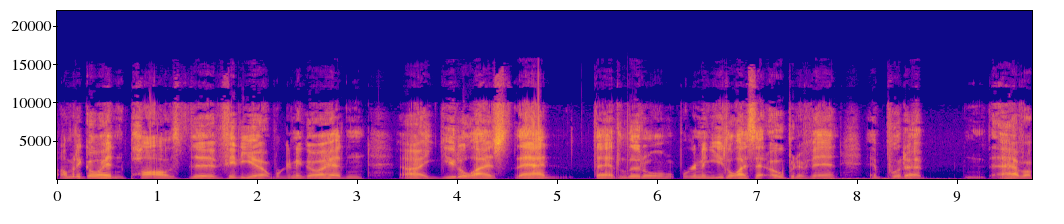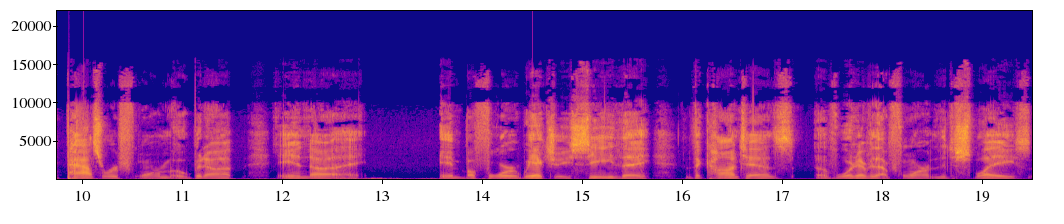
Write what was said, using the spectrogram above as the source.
I'm going to go ahead and pause the video. We're going to go ahead and uh, utilize that that little. We're going to utilize that open event and put a have a password form open up in uh, in before we actually see the the contents of whatever that form the displays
